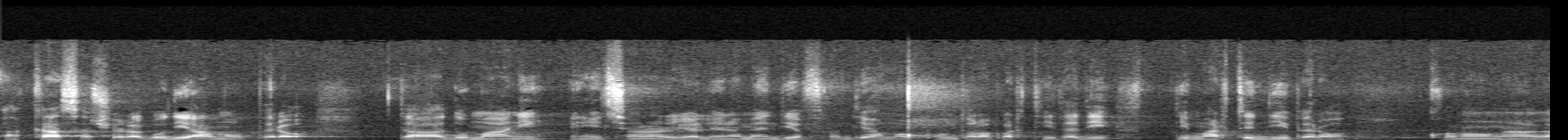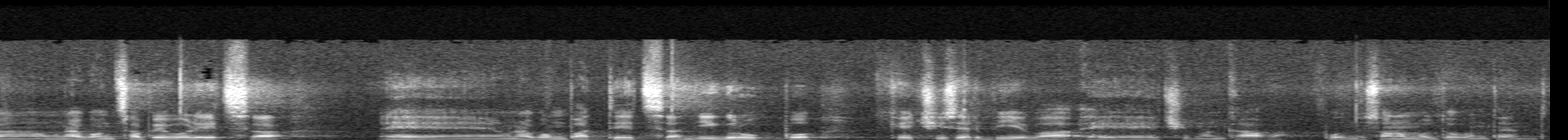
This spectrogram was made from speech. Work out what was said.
a casa ce la godiamo, però da domani iniziano gli allenamenti e affrontiamo appunto la partita di, di martedì, però con una, una consapevolezza e una compattezza di gruppo che ci serviva e ci mancava. Appunto, sono molto contento.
